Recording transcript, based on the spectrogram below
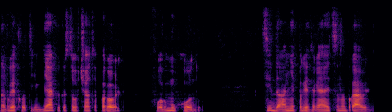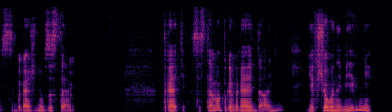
наприклад, ім'я користувача та пароль, форму входу. Ці дані перевіряються на правильність збереження в системі. Третє. Система перевіряє дані, і якщо вони вірні,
